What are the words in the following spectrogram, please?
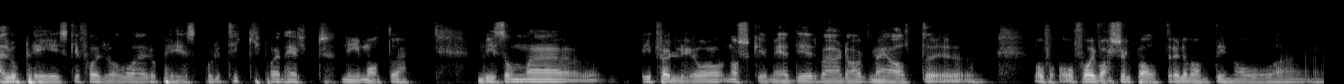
europeiske forhold og europeisk politikk på en helt ny måte. Vi som eh, vi følger jo norske medier hver dag med alt eh, og får varsel på alt relevant innhold eh,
